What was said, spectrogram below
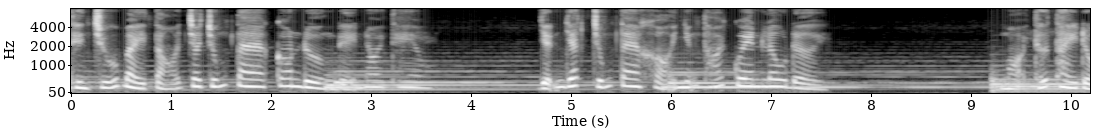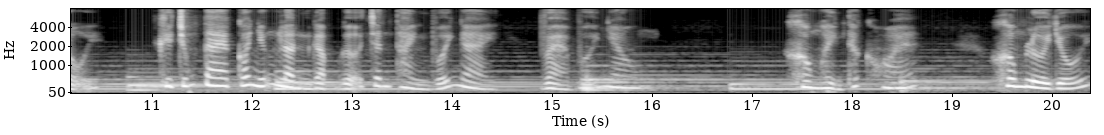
Thiên Chúa bày tỏ cho chúng ta con đường để noi theo dẫn dắt chúng ta khỏi những thói quen lâu đời. Mọi thứ thay đổi khi chúng ta có những lần gặp gỡ chân thành với ngài và với nhau. Không hình thức hóa, không lừa dối,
